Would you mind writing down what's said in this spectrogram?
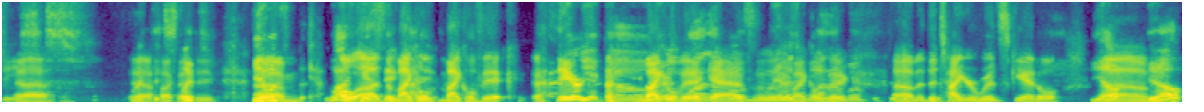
Yeah. Jesus. yeah, Like, fuck it's that like- dude. You know Um, well, oh, uh, the Michael. Michael Vick. There you go. Michael There's Vick, yeah, absolutely, There's Michael Vick. um, the Tiger Woods scandal. Yep. um, yep.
